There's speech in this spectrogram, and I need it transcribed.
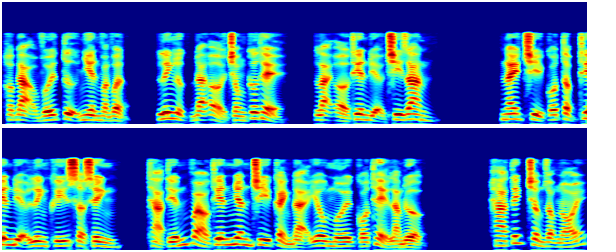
hợp đạo với tự nhiên văn vật, linh lực đã ở trong cơ thể, lại ở thiên địa chi gian. Nay chỉ có tập thiên địa linh khí sở sinh, thả tiến vào thiên nhân chi cảnh đại yêu mới có thể làm được. Hà Tích trầm giọng nói,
